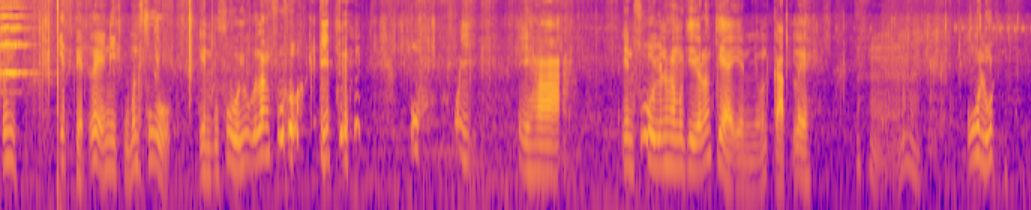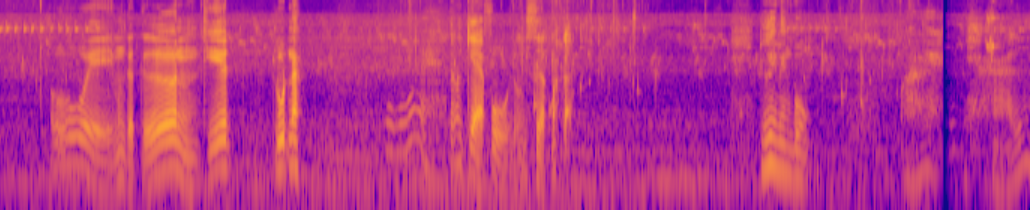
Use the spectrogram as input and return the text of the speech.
เฮ้ยเอ็ดเป็ดเอ้ยอันนี้กูมันฟู เอ็นกูฟูอยู่กำลังฟูติดเลยโอ้ยไอ้หาเอ็นฟูอยู่นะครับเมื่อกี้กำลังแก่เอ็นอยู่มันกัดเลยโอ้หลุดโอ้ยมึงก็เกินทิดหลุดนะโอ้ยกำลังแก่ฟูอยู่มันเสือกมากัดเฮ้ยแมงบงหาเอ้ย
